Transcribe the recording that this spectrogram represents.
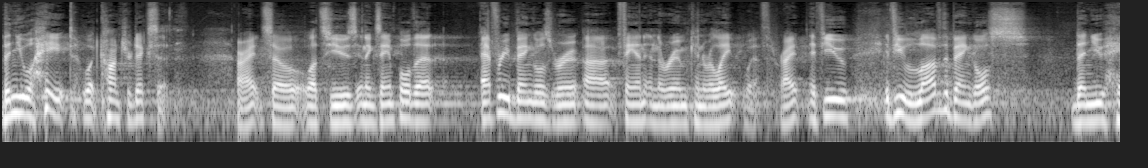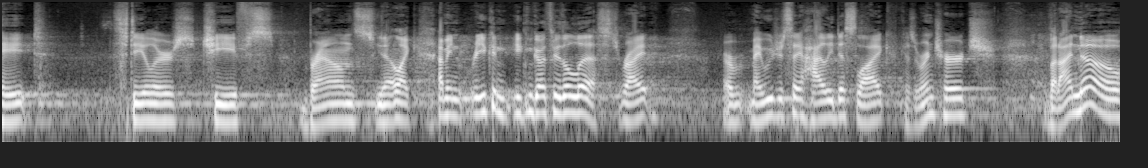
then you will hate what contradicts it. All right, so let's use an example that every Bengals room, uh, fan in the room can relate with, right? If you, if you love the Bengals, then you hate Steelers, Chiefs, Browns, you know, like, I mean, you can, you can go through the list, right? or maybe we just say highly dislike because we're in church. But I know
